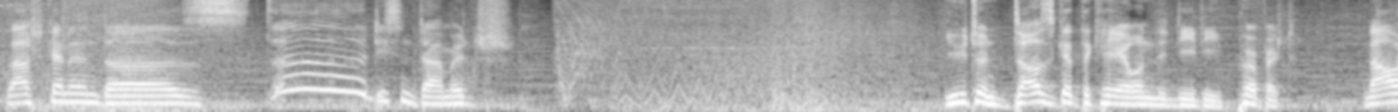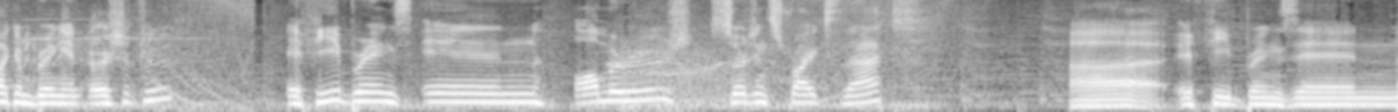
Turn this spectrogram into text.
Flash Cannon does uh, decent damage. U-turn does get the KO on the DD. Perfect. Now I can bring in Urshifu. If he brings in Armarouge, Surging Strikes that. Uh, if he brings in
